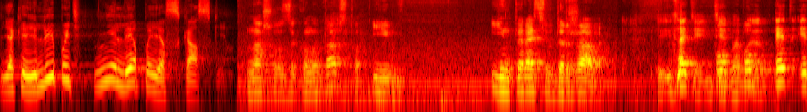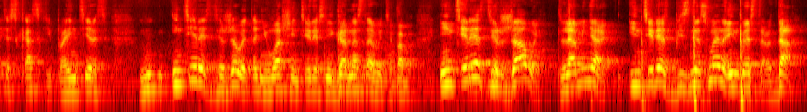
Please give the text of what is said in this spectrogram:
який ліпить нелепі сказки. нашого законодавства і, і інтересів держави. И Знаете, те- По- по- это, это сказки про интерес. М, Интерес державы это не ваш интерес, не горностаивайте, папа. Интерес державы для меня интерес бизнесмена, инвестора, да.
